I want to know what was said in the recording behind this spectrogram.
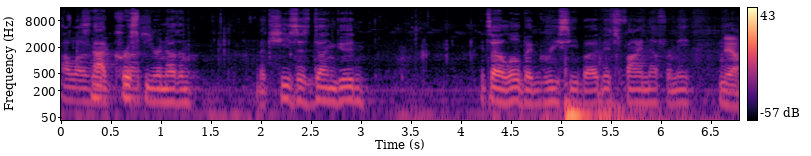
I love. It. It's not good crust. crispy or nothing. The cheese is done good. It's a little bit greasy, but it's fine enough for me. Yeah.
